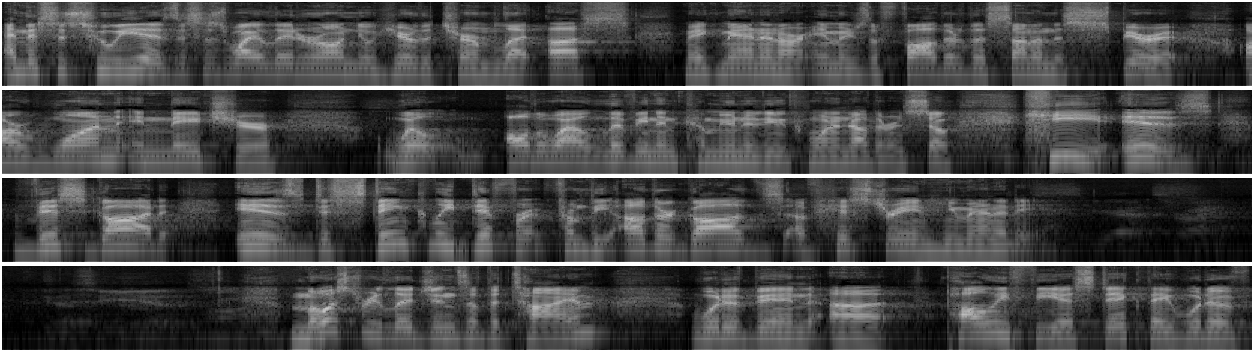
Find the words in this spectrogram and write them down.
And this is who he is. This is why later on you'll hear the term, let us make man in our image. The Father, the Son, and the Spirit are one in nature, will, all the while living in community with one another. And so he is, this God is distinctly different from the other gods of history and humanity. Most religions of the time would have been uh, polytheistic. They would have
